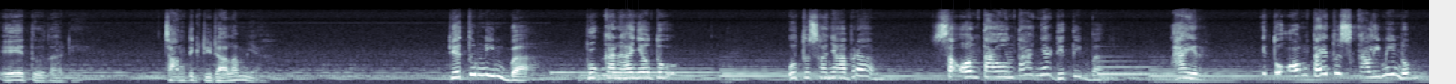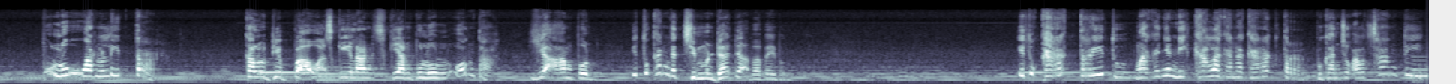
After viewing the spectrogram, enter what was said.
itu tadi, cantik di dalamnya. Dia tuh nimba, bukan hanya untuk utusannya Abraham. Seonta-ontanya ditimbang air. Itu onta itu sekali minum puluhan liter. Kalau dia bawa sekian, sekian puluh onta, ya ampun. Itu kan ngejim mendadak Bapak Ibu. Itu karakter itu. Makanya nikahlah karena karakter. Bukan soal cantik.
